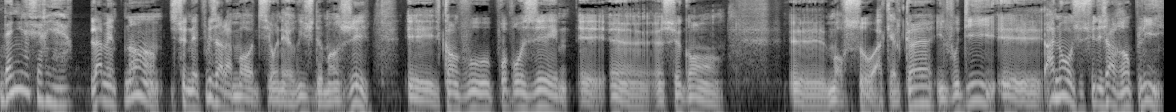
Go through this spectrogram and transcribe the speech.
Daniela Ferrière. Là maintenant, n'est plus à la mode si on est riche de manger. Et quand vous proposez euh, un, second euh, morceau à quelqu'un, il vous dit euh, ah non, je suis déjà rempli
